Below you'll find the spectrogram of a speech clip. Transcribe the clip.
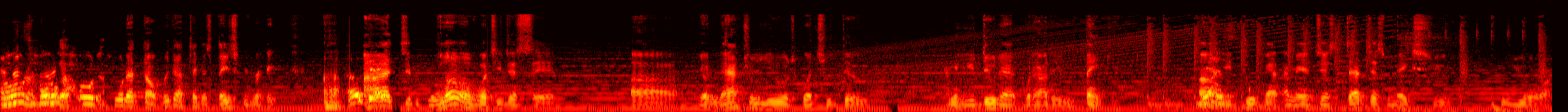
And hold it, hold it, hold it, hold that thought. We got to take a station break. Uh, okay. I just love what you just said. Uh, your natural you is what you do. I mean, you do that without even thinking. Uh, yes. You do that. I mean, just that just makes you who you are.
